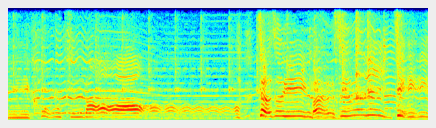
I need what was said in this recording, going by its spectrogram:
你可知道，这是因为是已经。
